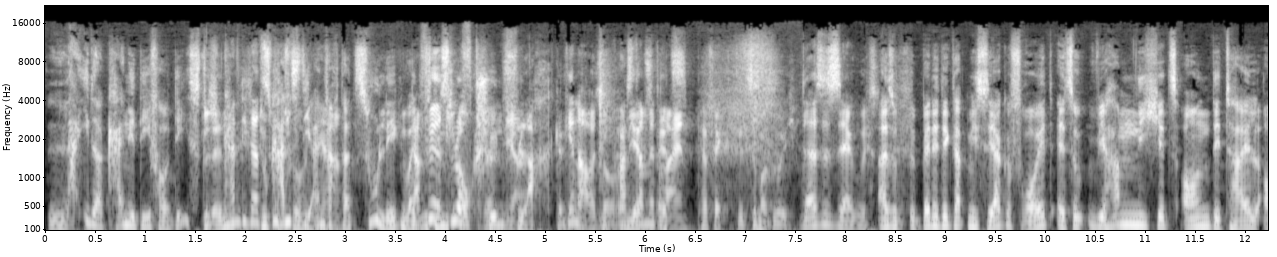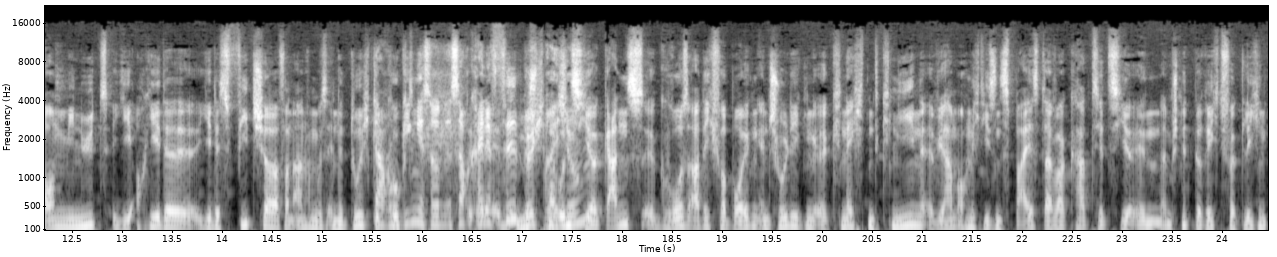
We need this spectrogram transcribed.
leider keine DVDs drin. Kann du kannst tun, die einfach ja. dazulegen, weil Dafür die ist nämlich auch schön drin, ja. flach. Genau, genau die so, passt jetzt, damit rein. Jetzt, perfekt, jetzt sind wir durch. Das ist sehr gut. Also Benedikt hat mich sehr gefreut. Also wir haben nicht jetzt en Detail, en Minute, je, auch jede, jedes Feature von Anfang bis Ende durchgeguckt. Darum ging es, ist auch keine äh, Filmbesprechung. Wir möchten uns hier ganz äh, großartig verbeugen, entschuldigen, äh, knechtend knien. Wir haben auch nicht diesen Spice Diver Cut jetzt hier in einem Schnittbericht verglichen.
